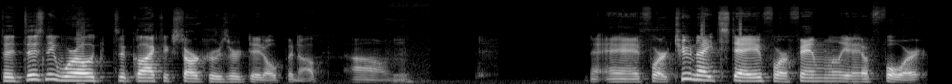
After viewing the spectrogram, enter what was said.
the Disney World Galactic Star Cruiser did open up. Um, And for a two night stay for a family of four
